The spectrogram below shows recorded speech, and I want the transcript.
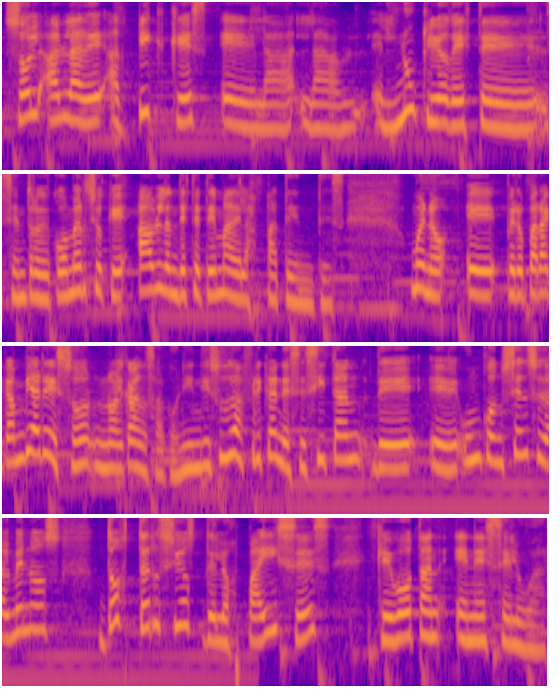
Sol habla de ADPIC, que es eh, el núcleo de este centro de comercio que hablan de este tema de las patentes. Bueno, eh, pero para cambiar eso no alcanza con India y Sudáfrica, necesitan de eh, un consenso de al menos dos tercios de los países que votan en ese lugar.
